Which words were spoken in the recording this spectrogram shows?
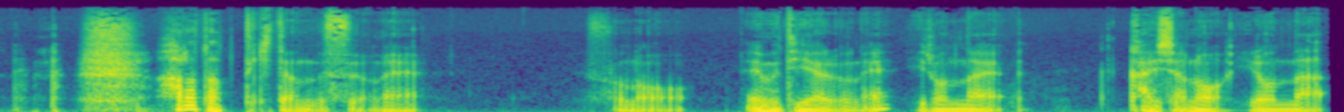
腹立ってきたんですよね。その MTR をね、いろんな会社のいろんな、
